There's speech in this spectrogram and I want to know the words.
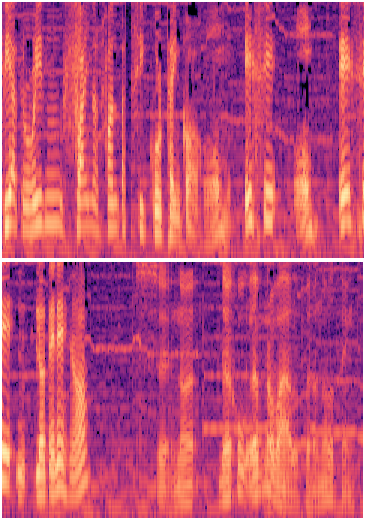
Theater Rhythm Final Fantasy Curtain. ¿Cómo? Ese, ese lo tenés, ¿no? no he probado, pero no lo tengo.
